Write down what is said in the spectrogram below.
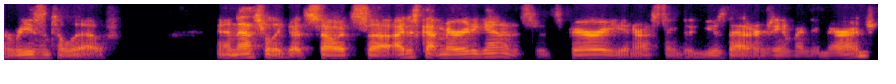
a reason to live and that's really good so it's uh, i just got married again and it's, it's very interesting to use that energy in my new marriage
